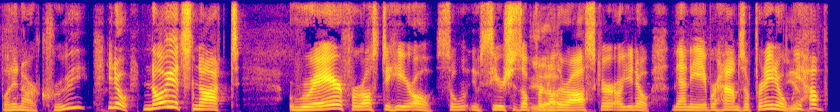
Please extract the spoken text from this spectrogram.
but in our crew. You know, now it's not rare for us to hear, oh, so you know, Saoirse is up for Yeah. another Oscar, or you know, Lenny Abrahamson's up for. You know, we have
